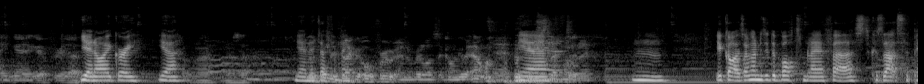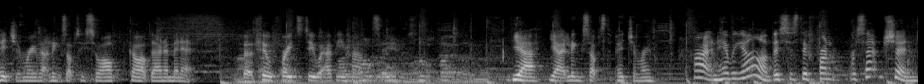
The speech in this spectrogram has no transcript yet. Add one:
ain't going to get through that. Yeah, no, I agree. Yeah. Not gonna happen, is it? Yeah, no, They'll probably drag definitely. it all through and realise I can't get it out. Yeah. Yeah. Definitely. Mm. Yeah, guys, I'm going to do the bottom layer first because that's the pigeon room that links up to. So I'll go up there in a minute. But feel free to do whatever you fancy. It's not butter. Yeah, yeah, it links up to the pigeon room. All right, and here we are. This is the front reception.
